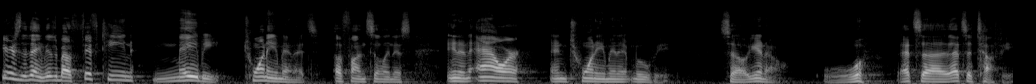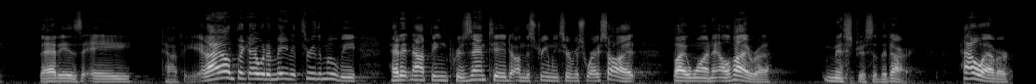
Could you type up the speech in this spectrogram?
Here's the thing: there's about 15, maybe 20 minutes of fun silliness in an hour and 20 minute movie. So you know, woof, that's a that's a toughie. That is a And I don't think I would have made it through the movie had it not been presented on the streaming service where I saw it by one Elvira, Mistress of the Dark. However,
